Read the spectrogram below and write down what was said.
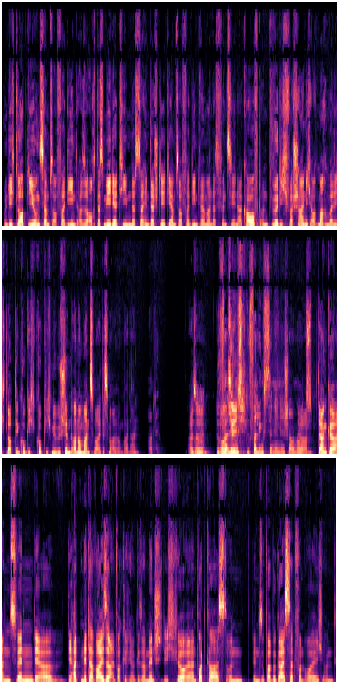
und ich glaube, die Jungs haben es auch verdient. Also auch das Mediateam, das dahinter steht, die haben es auch verdient, wenn man das für einen Zehner kauft. Und würde ich wahrscheinlich auch machen, weil ich glaube, den gucke ich, guck ich mir bestimmt auch noch mal ein zweites Mal irgendwann an. Okay. Also du verlinkst, du verlinkst den in den Show Notes. Ja, danke an Sven, der, der hat netterweise einfach gesagt, Mensch, ich höre euren Podcast und bin super begeistert von euch und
